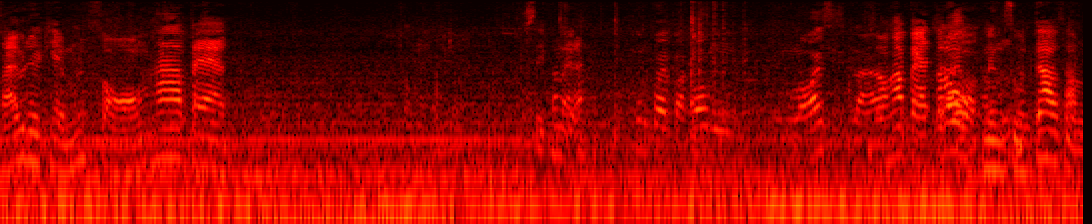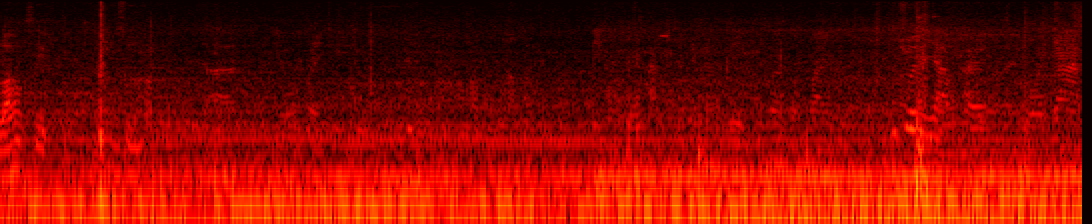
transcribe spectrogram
สายไปถึงเข็มสองห้าแปดเท่าไหร่นะขึ้นไปปากห้องร้อยสิบล้านสองห้าแปดตรงหนึ่งศูนย์เก้าสามร้อยหกสิบ ผู้ช่วยยามใครตัวญาติ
